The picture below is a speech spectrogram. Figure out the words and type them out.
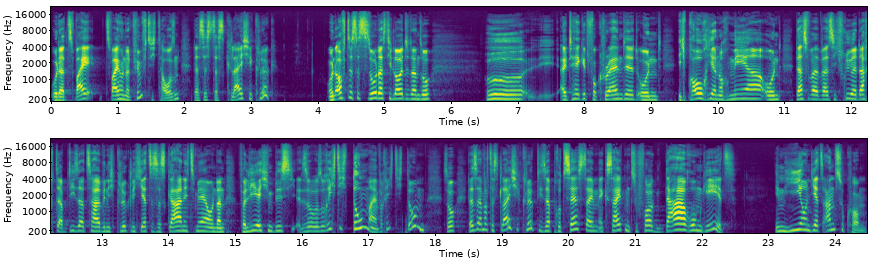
oder 250.000, das ist das gleiche Glück. Und oft ist es so, dass die Leute dann so, oh, I take it for granted und ich brauche ja noch mehr und das, was ich früher dachte, ab dieser Zahl bin ich glücklich, jetzt ist es gar nichts mehr und dann verliere ich ein bisschen, so, so richtig dumm einfach, richtig dumm. So, das ist einfach das gleiche Glück, dieser Prozess, deinem Excitement zu folgen. Darum geht's. Im Hier und Jetzt anzukommen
